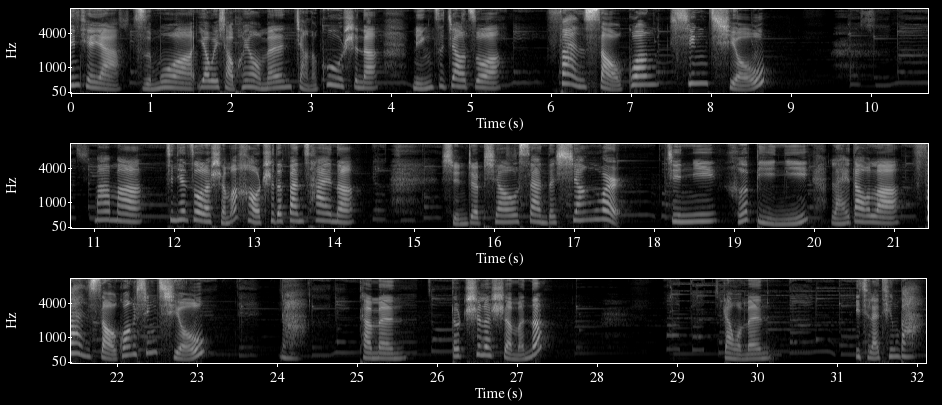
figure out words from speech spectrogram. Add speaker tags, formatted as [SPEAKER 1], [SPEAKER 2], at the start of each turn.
[SPEAKER 1] 今天呀，子墨要为小朋友们讲的故事呢，名字叫做《饭扫光星球》。妈妈今天做了什么好吃的饭菜呢？循着飘散的香味儿，金妮和比尼来到了饭扫光星球。那他们都吃了什么呢？让我们一起来听吧。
